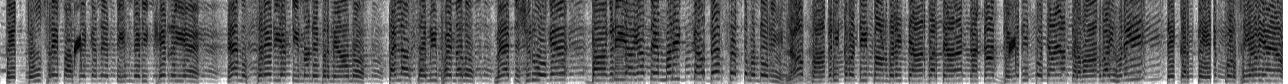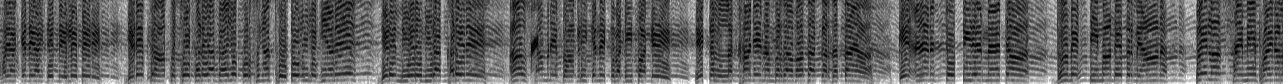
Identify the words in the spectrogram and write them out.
ਤੇ ਦੂਸਰੇ ਪਾਸੇ ਕਹਿੰਦੇ ਟੀਮ ਜਿਹੜੀ ਖੇਡ ਰਹੀ ਹੈ, ਐਨ ਸਿਰੇ ਦੀਆਂ ਟੀਮਾਂ ਦੇ ਦਰਮਿਆਨ ਪਹਿਲਾ ਸੈਮੀਫਾਈਨਲ ਮੈਚ ਸ਼ੁਰੂ ਹੋ ਗਿਆ। ਬਾਗੜੀ ਆਇਆ ਤੇ ਮਣੀ ਕਰਦੇ ਸੱਤ ਮੁੰਡੇ ਦੀ। ਲਓ, ਬਾਗੜੀ ਕਬੱਡੀ ਪਾਉਣ ਦੇ ਲਈ ਤਿਆਰ ਬਰ ਤਿਆਰ ਆ ਕਾਕਾ ਦਿਲ ਦੀ ਪਹੁੰਚਾਇਆ ਦਲਵਾਗ ਬਾਈ ਹੁਣੀ ਤੇ ਗਰਤੇਜ ਪੁਲਸੀਆ ਵੀ ਆਇਆ ਹੋਇਆ ਕਹਿੰਦੇ ਅੱਜ ਦੇ ਮੇਲੇ ਤੇ ਜਿਹੜੇ ਭਰਾ ਪਿੱਛੇ ਖੜੇ ਆ ਬਹਿ ਜੋ ਕੁਰਸੀਆਂ ਥੋਟੋ ਲਈ ਲੱਗੀਆਂ ਨੇ ਜਿਹੜੇ ਮੇਰੇ ਵੀਰਾ ਖੜੇ ਨੇ ਆਹ ਸਾਹਮਣੇ ਬਾਗੜੀ ਕਹਿੰਦੇ ਕਬੱਡੀ ਪਾ ਕੇ ਇੱਕ ਲੱਖਾਂ ਜੇ ਨੰਬਰ ਦਾ ਵਾਅਦਾ ਕਰ ਦਿੱਤਾ ਆ ਕਿ ਐਨ ਚੋਟੀ ਦੇ ਮੈਚ ਦੋਵੇਂ ਟੀਮਾਂ ਦੇ ਦਰਮਿਆਨ ਪਹਿਲਾ ਸੈਮੀਫਾਈਨਲ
